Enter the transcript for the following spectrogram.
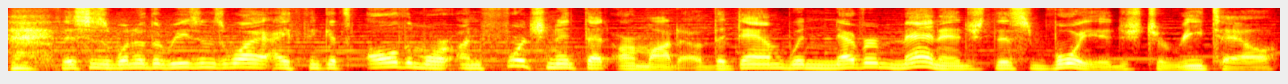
This is one of the reasons why I think it's all the more unfortunate that Armada of the Damned would never manage this voyage to retail.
